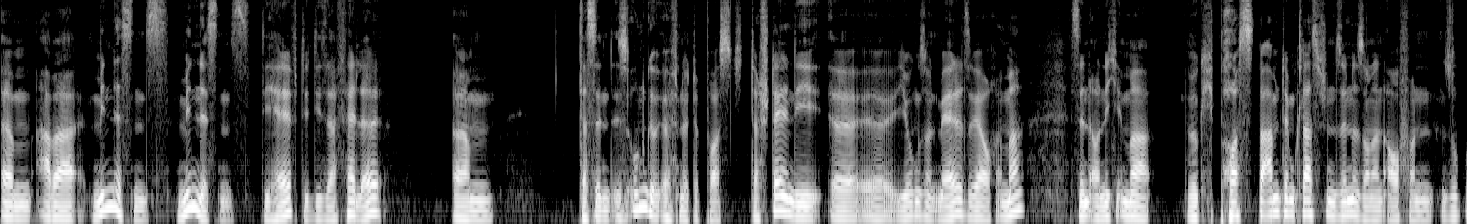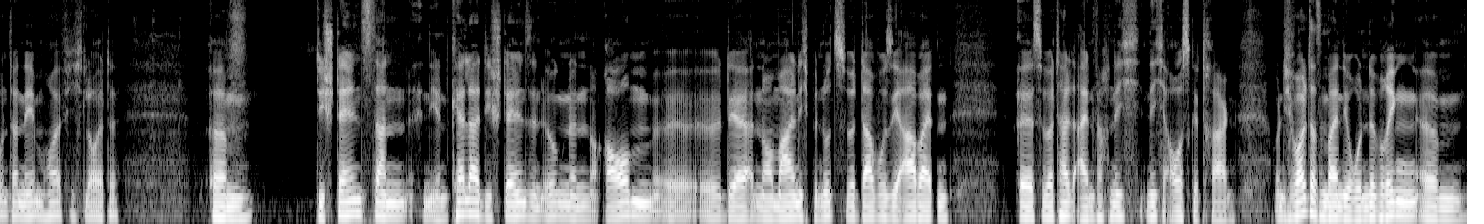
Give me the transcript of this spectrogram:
ähm, aber mindestens, mindestens die Hälfte dieser Fälle, ähm, das sind, ist ungeöffnete Post. Da stellen die äh, äh Jungs und Mädels, wer auch immer, sind auch nicht immer wirklich Postbeamte im klassischen Sinne, sondern auch von Subunternehmen häufig Leute. Ähm, die stellen es dann in ihren Keller, die stellen es in irgendeinen Raum, äh, der normal nicht benutzt wird, da wo sie arbeiten. Äh, es wird halt einfach nicht, nicht ausgetragen. Und ich wollte das mal in die Runde bringen, ähm,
